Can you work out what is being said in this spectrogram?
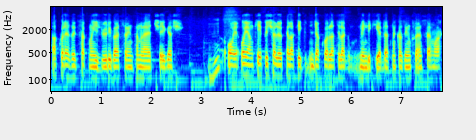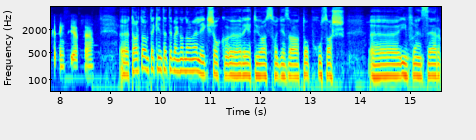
akkor ez egy szakmai zsűrivel szerintem lehetséges. Oly, olyan képviselőkkel, akik gyakorlatilag mindig hirdetnek az influencer marketing piacán. Tartalom tekintetében gondolom elég sok rétű az, hogy ez a top 20-as ö, influencer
